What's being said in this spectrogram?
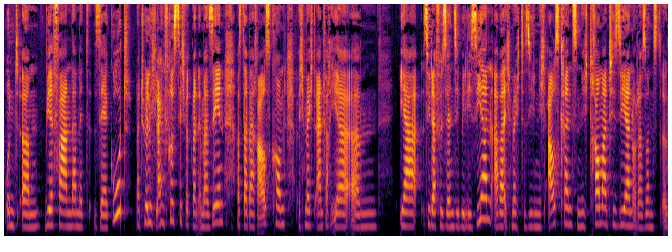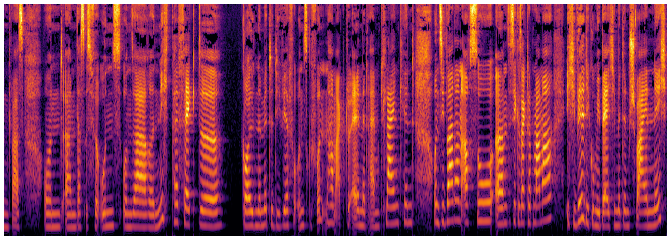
und ähm, wir fahren damit sehr gut. Natürlich langfristig wird man immer sehen, was dabei rauskommt. Ich möchte einfach ihr ähm, ja sie dafür sensibilisieren, aber ich möchte sie nicht ausgrenzen, nicht traumatisieren oder sonst irgendwas. Und ähm, das ist für uns unsere nicht perfekte goldene Mitte, die wir für uns gefunden haben, aktuell mit einem Kleinkind. Und sie war dann auch so, ähm, dass sie gesagt hat, Mama, ich will die Gummibärchen mit dem Schwein nicht,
